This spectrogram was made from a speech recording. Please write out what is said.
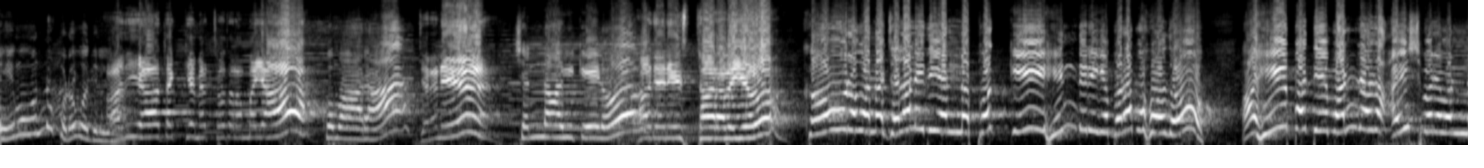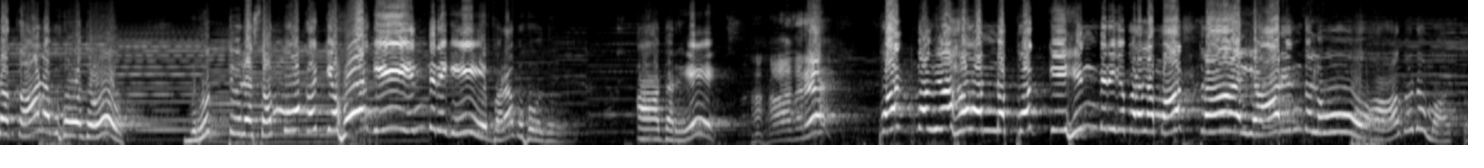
ನಿಯಮವನ್ನು ಕೊಡುವುದಿಲ್ಲ. ಅದಿಯಾತಕ್ಕೆ ಮೆಚ್ಚೋದಲ್ಲಮ್ಮಯ್ಯ ಕುಮಾರ ಜನನೇ? ಚೆನ್ನಾಗಿ ಕೇಳು. ಸ್ಥಾನವೆಯೋ ಕೌರವನ ಜಲನಿಧಿಯನ್ನು ಪಕ್ಕಿ ಹಿಂದಿರುಗಿ ಬರಬಹುದು. ಅಹೀಪತಿ ಮಂಡಲದ ಐಶ್ವರ್ಯವನ್ನು ಕಾಣಬಹುದು. ಮೃತ್ಯುವಿನ ಸಮ್ಮುಖಕ್ಕೆ ಹೋಗಿ ಹಿಂದಿರುಗಿ ಬರಬಹುದು. ಆದರೆ ಆದರೆ ಪದ್ಮವ್ಯೂಹವನ್ನು ಪಕ್ಕಿ ಹಿಂದಿರುಗಿ ಬರಲು ಮಾತ್ರ ಯಾರಿಂದಲೂ ಆಗದ ಮಾತು.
